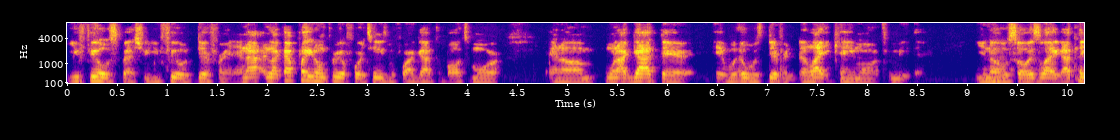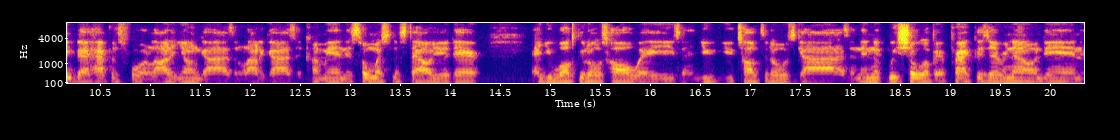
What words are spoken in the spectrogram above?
you feel special, you feel different. And I like I played on three or four teams before I got to Baltimore, and um, when I got there, it, it was different. The light came on for me there. You know, mm-hmm. so it's like I think that happens for a lot of young guys and a lot of guys that come in. There's so much nostalgia there, and you walk through those hallways and you you talk to those guys, and then we show up at practice every now and then, and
